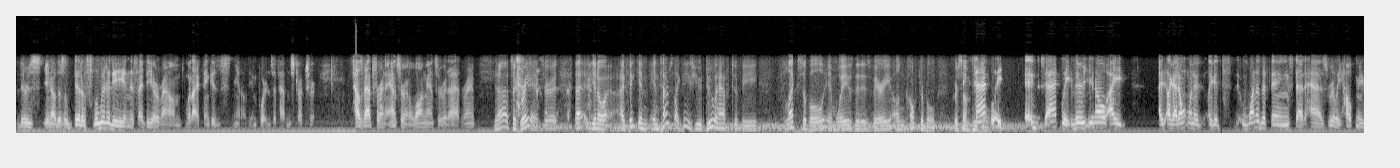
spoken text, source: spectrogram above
there's you know there's a bit of fluidity in this idea around what I think is you know the importance of having structure. How's that for an answer and a long answer to that, right? Yeah, it's a great answer. uh, you know, I think in, in times like these, you do have to be flexible in ways that is very uncomfortable for some exactly. people. Exactly. Exactly. There, you know, I I, like I don't want to like it's one of the things that has really helped me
